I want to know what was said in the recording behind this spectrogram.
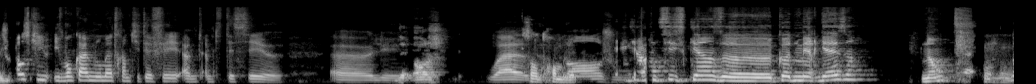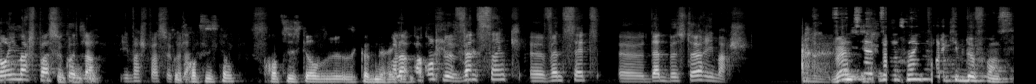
Je pense qu'ils vont quand même nous mettre un petit effet, un, petit essai. Euh, euh, les, de Ange. Ouais, sans trembler. 46-15 euh, code merguez Non Non, il marche pas ce code-là. Il marche pas ce code-là. 36-15 code merguez. Voilà, par contre, le 25-27 euh, Buster, il marche. 27-25 pour l'équipe de France.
